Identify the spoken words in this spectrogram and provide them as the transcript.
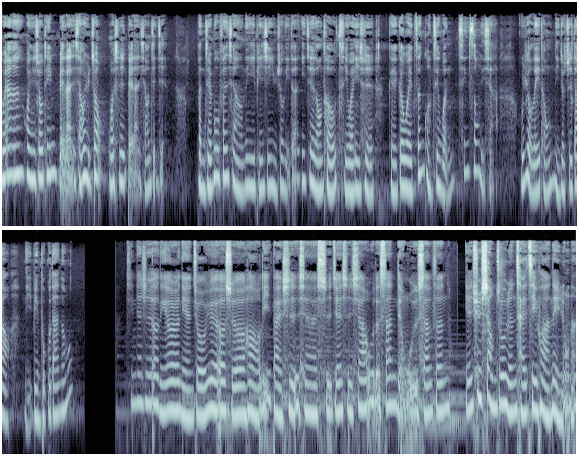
位安安，欢迎收听北蓝小宇宙，我是北蓝小姐姐。本节目分享另一平行宇宙里的一界龙头奇闻异事，给各位增广见闻，轻松一下。如有雷同，你就知道你并不孤单哦。今天是二零二二年九月二十二号，礼拜四，现在时间是下午的三点五十三分。延续上周人才计划内容呢。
